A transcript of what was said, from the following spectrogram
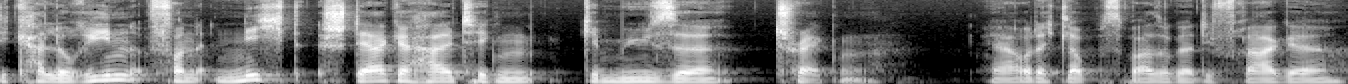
die Kalorien von nicht stärkehaltigen Gemüse tracken. Ja, oder ich glaube, es war sogar die Frage,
